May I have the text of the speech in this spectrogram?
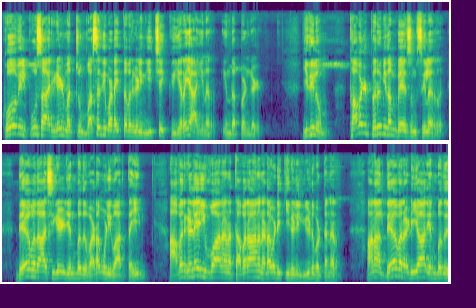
கோவில் பூசாரிகள் மற்றும் வசதி படைத்தவர்களின் இச்சைக்கு இரையாகினர் இந்த பெண்கள். இதிலும் தமிழ் பெருமிதம் பேசும் சிலர் தேவதாசிகள் என்பது வடமொழி வார்த்தை. அவர்களே இவ்வாறான தவறான நடவடிக்கைகளில் ஈடுபட்டனர். ஆனால் தேவர் அடியார் என்பது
